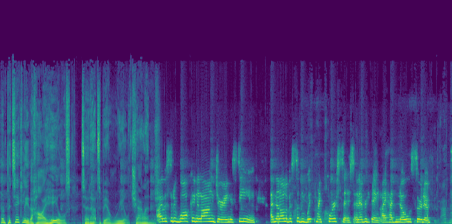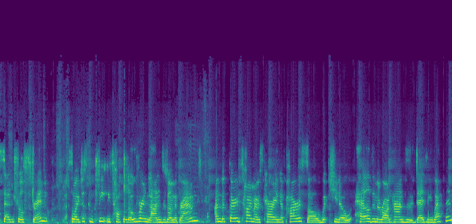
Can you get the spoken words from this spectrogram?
and particularly the high heels, turned out to be a real challenge. I was sort of walking along during a scene, and then all of a sudden, with my corset and everything, I had no sort of central strength. So I just completely toppled over and landed on the ground. And the third time, I was carrying a parasol, which, you know, held in the wrong hands is a deadly weapon.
